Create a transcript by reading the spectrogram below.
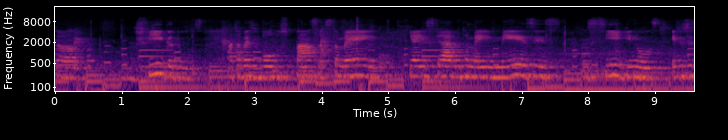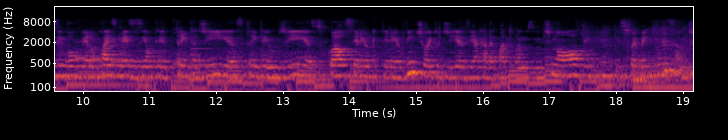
da fígados, através do voo dos pássaros também. E aí eles criaram também meses, os signos, eles desenvolveram quais meses iam ter 30 dias, 31 dias, qual seria o que teria 28 dias e a cada 4 anos 29. Isso foi bem interessante.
